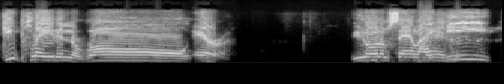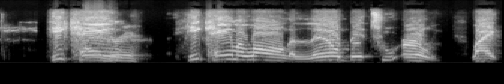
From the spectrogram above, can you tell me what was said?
he played in the wrong era. You know what I'm saying? Like he he came he came along a little bit too early. Like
